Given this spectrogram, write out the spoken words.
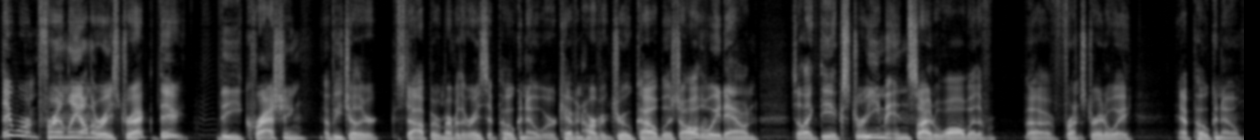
they weren't friendly on the racetrack. They the crashing of each other stopped. I remember the race at Pocono where Kevin Harvick drove Kyle Busch all the way down to like the extreme inside wall by the uh, front straightaway at Pocono,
